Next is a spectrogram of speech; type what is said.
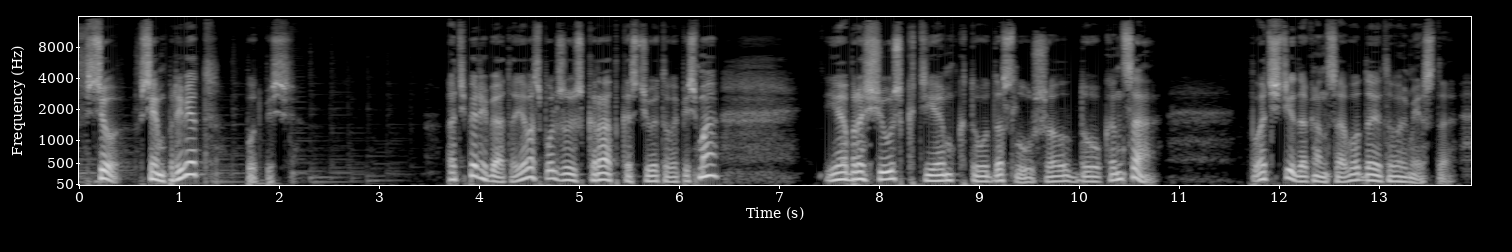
Все, всем привет, подпись. А теперь, ребята, я воспользуюсь краткостью этого письма и обращусь к тем, кто дослушал до конца. Почти до конца, вот до этого места –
